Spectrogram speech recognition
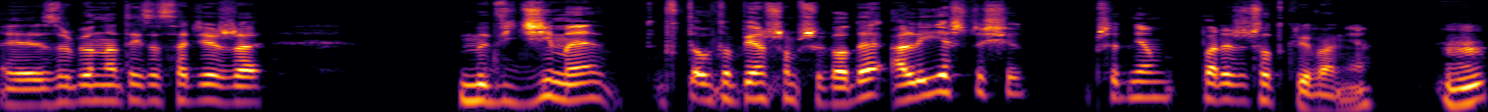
e, zrobione na tej zasadzie, że my widzimy tą, tą pierwszą przygodę, ale jeszcze się przed nią parę rzeczy odkrywa, nie? Mhm.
